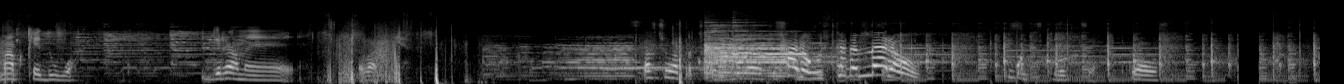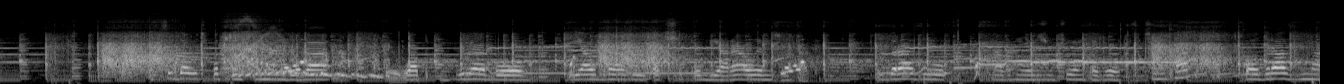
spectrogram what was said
mapkę duo. Gramy ładnie. Stawcie łapeczkę Puddles to the meadow! i subskrypcję. Proszę. Chcę dać pod tym filmem dwa łapki w górę, bo ja od razu tak się podjarałem, że tak. Od razu nawet nie wrzuciłem tego odcinka, to od razu na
